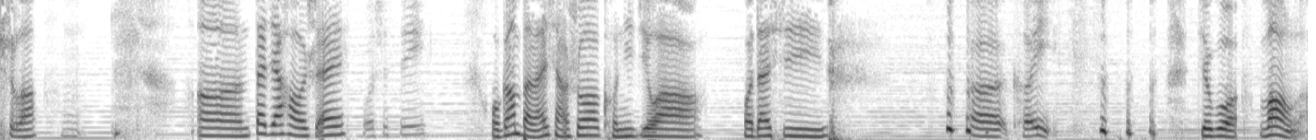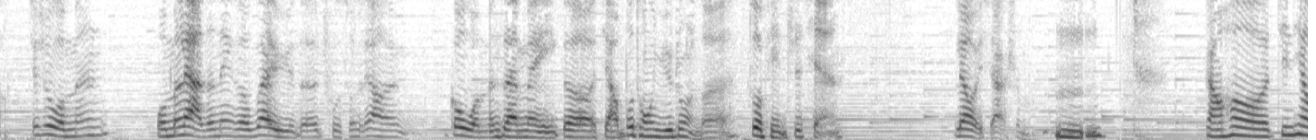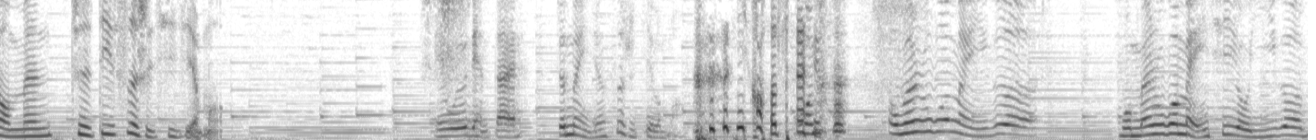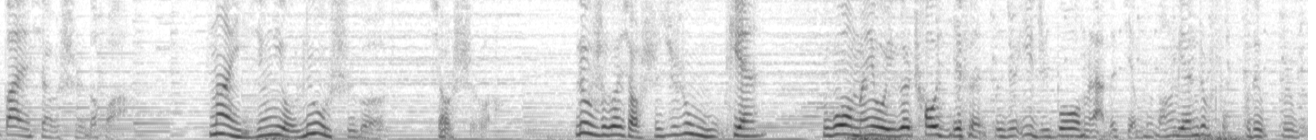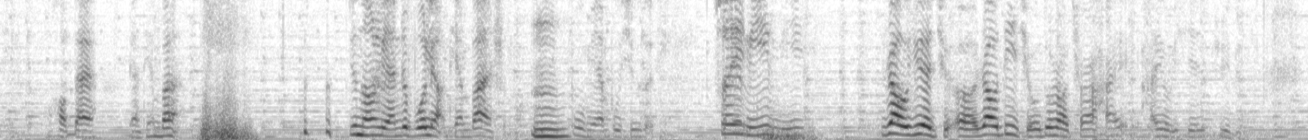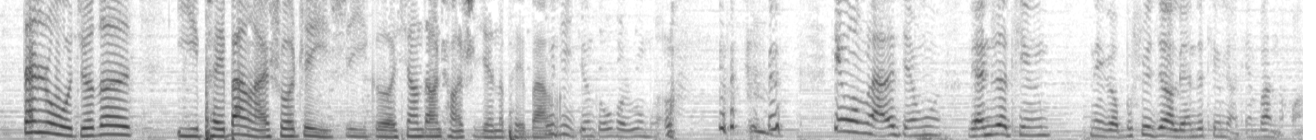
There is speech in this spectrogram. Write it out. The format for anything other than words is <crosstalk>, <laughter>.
始了。嗯，嗯、大家好，我是 A。我是 C，我刚本来想说口尼基哇，我大西，<laughs> 呃，可以，<laughs> 结果忘了。就是我们我们俩的那个外语的储存量够我们在每一个讲不同语种的作品之前撂一下，是吗？嗯，然后今天我们这是第四十期节目，哎，我有点呆，真的已经四十期了吗？<laughs> 你好呆我们我们如果每一个，我们如果每一期有一个半小时的话，那已经有六十个小时了。六十个小时就是五天。如果我们有一个超级粉丝，就一直播我们俩的节目，能连着播，不对，不是五天，我好呆，两天半，<laughs> 就能连着播两天半是吗？嗯，不眠不休的听。所以离离绕月球呃绕地球多少圈还还有一些距离。但是我觉得以陪伴来说，这已是一个相当长时间的陪伴了。估计已经走火入魔了。<laughs> 听我们俩的节目，连着听那个不睡觉，连着听两天半的话，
